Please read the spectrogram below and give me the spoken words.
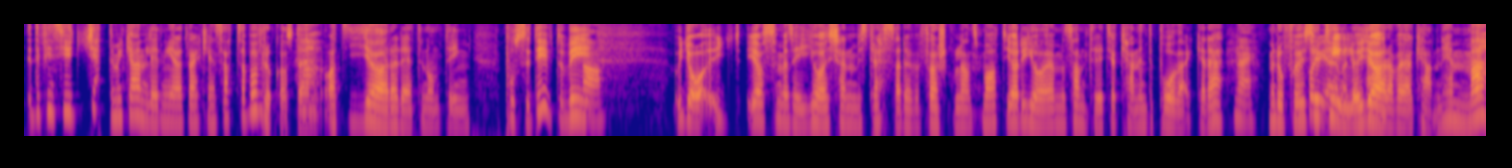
det finns ju jättemycket anledningar att verkligen satsa på frukosten och att göra det till någonting positivt. Och vi, Ja. Och jag, jag, som jag säger, jag känner mig stressad över förskolans mat, ja det gör jag, men samtidigt jag kan inte påverka det. Nej. Men då får Då jag får se till att göra vad jag kan hemma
